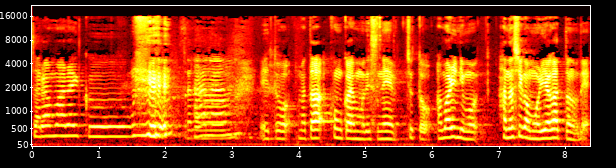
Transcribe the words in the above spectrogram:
サラマライクムえっと、また今回もですね、ちょっとあまりにも話が盛り上がったので、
